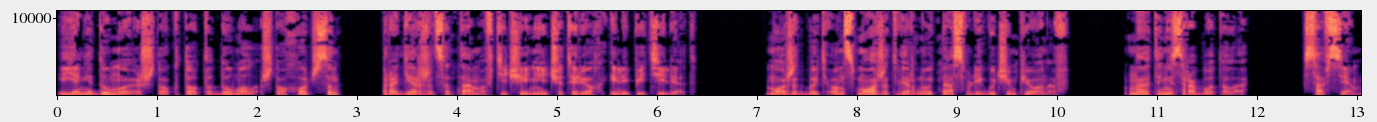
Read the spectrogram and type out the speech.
и я не думаю, что кто-то думал, что Ходжсон продержится там в течение четырех или пяти лет. Может быть, он сможет вернуть нас в Лигу чемпионов. Но это не сработало. Совсем.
